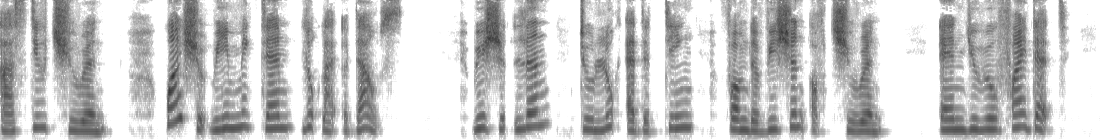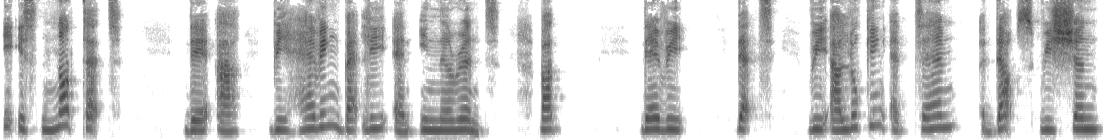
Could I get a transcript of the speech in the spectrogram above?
are still children. Why should we make them look like adults? We should learn to look at the thing from the vision of children, and you will find that it is not that they are behaving badly and ignorant, but we, that we are looking at them adults' vision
